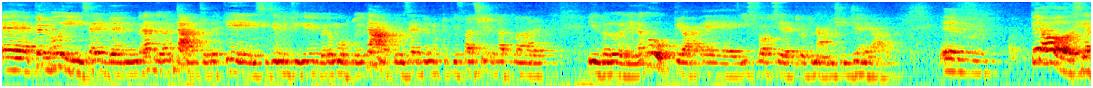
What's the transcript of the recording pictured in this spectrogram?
eh, per noi sarebbe un grande vantaggio perché si semplificherebbero molto i calcoli, sarebbe molto più facile calcolare il valore della coppia e gli sforzi elettrodinamici in generale. Eh, però sia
